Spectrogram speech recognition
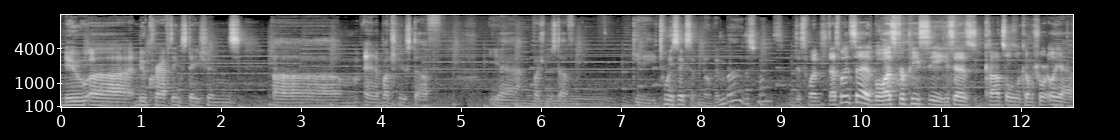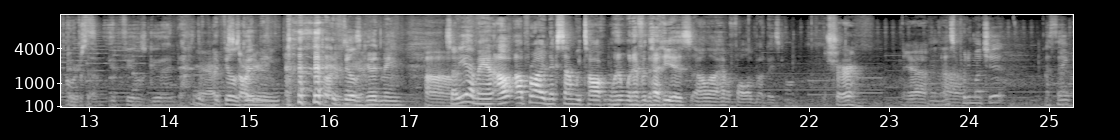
new uh, new crafting stations, um, and a bunch of new stuff. Yeah, a bunch of new stuff. Giddy. 26th of November this month. That's what that's what it says. Well, that's for PC. He says consoles will come shortly after. Oh, so. it feels good. Yeah, it feels good. Mean. it feels good. good. Mean. Um, so yeah, man. I'll, I'll probably next time we talk, whenever that is, I'll uh, have a follow up about Days Gone. Sure. Yeah. And that's uh, pretty much it. I think.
